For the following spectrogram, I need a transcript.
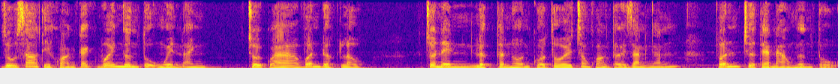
Dù sao thì khoảng cách với ngưng tụ Nguyên Anh Trôi qua vẫn được lâu, Cho nên lực thần hồn của tôi trong khoảng thời gian ngắn Vẫn chưa thể nào ngưng tụ,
